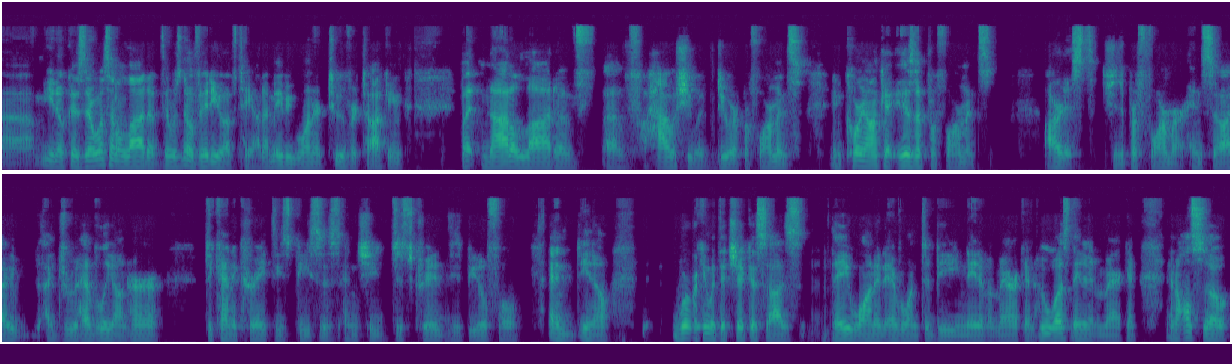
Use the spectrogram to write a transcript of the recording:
Um, you know, because there wasn't a lot of there was no video of Te Ata, maybe one or two of her talking, but not a lot of of how she would do her performance. And Q'orianka is a performance. Artist. She's a performer, and so I I drew heavily on her to kind of create these pieces, and she just created these beautiful. And you know, working with the Chickasaws, they wanted everyone to be Native American. Who was Native American, and also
